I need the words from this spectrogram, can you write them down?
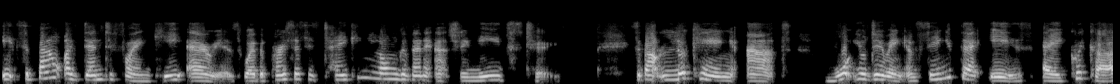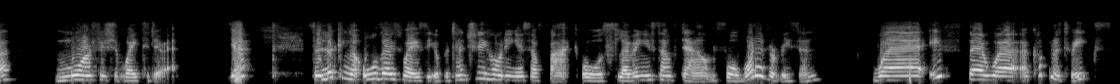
it's about identifying key areas where the process is taking longer than it actually needs to. It's about looking at what you're doing and seeing if there is a quicker, more efficient way to do it. Yeah? So, looking at all those ways that you're potentially holding yourself back or slowing yourself down for whatever reason, where if there were a couple of tweaks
